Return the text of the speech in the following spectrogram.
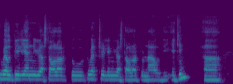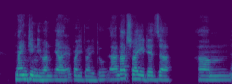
12 billion US dollar to 12 trillion US dollar to now the 18, uh, 19 even, yeah, 2022. And that's why it is um,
